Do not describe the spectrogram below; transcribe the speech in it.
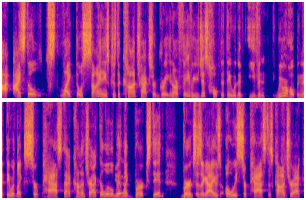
I, I still like those signings because the contracts are great in our favor. You just hope that they would have even. We were hoping that they would like surpass that contract a little bit, like Burks did. Burks is a guy who's always surpassed his contract.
